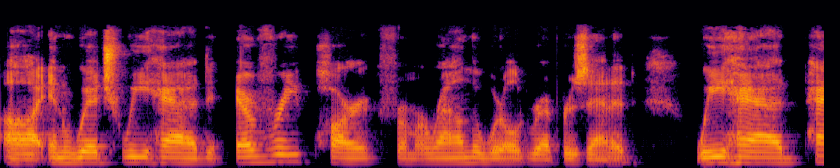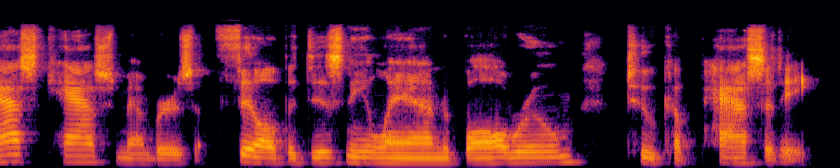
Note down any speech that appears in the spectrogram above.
uh, in which we had every park from around the world represented. We had past cast members fill the Disneyland ballroom to capacity.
